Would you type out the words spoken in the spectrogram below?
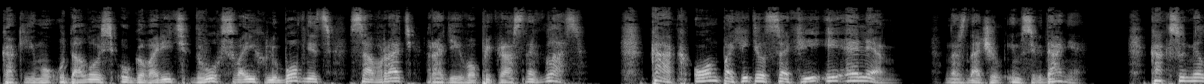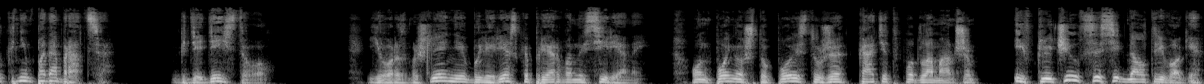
Как ему удалось уговорить двух своих любовниц соврать ради его прекрасных глаз? Как он похитил Софи и Элен? Назначил им свидание? Как сумел к ним подобраться? Где действовал? Его размышления были резко прерваны сиреной. Он понял, что поезд уже катит под Ла-Маншем, и включился сигнал тревоги.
